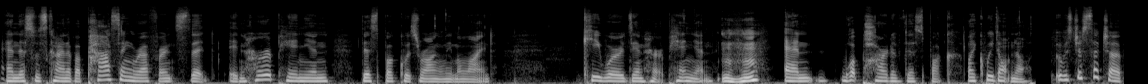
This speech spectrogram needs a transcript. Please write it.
And this was kind of a passing reference that, in her opinion, this book was wrongly maligned. Keywords in her opinion. Mm-hmm. And what part of this book? Like, we don't know. It was just such a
